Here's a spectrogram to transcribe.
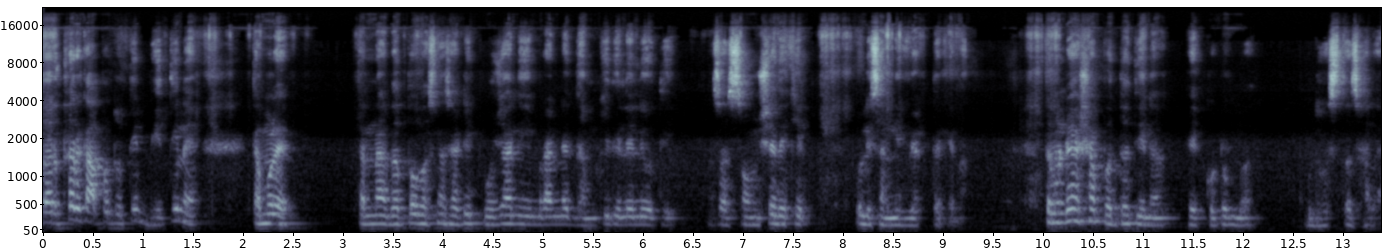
थरथर कापत होती भीतीने. त्यामुळे त्यांना गप्प बसण्यासाठी पूजा आणि इम्रानने धमकी दिलेली होती. असा संशय देखील पोलिसांनी व्यक्त केला. तर म्हणजे अशा पद्धतीनं हे कुटुंब उद्ध्वस्त झालं.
